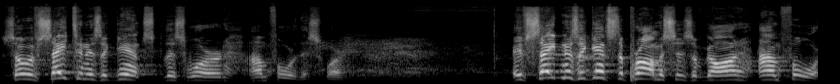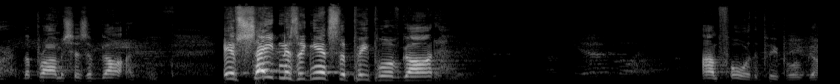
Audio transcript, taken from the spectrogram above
So if Satan is against this word, I'm for this word. If Satan is against the promises of God, I'm for the promises of God. If Satan is against the people of God, I'm for the people of God.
